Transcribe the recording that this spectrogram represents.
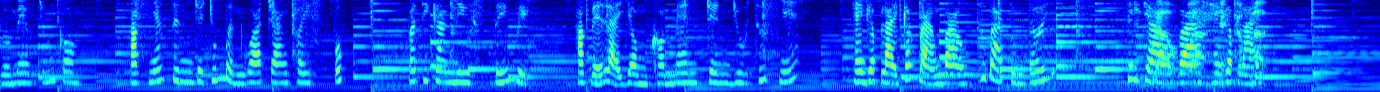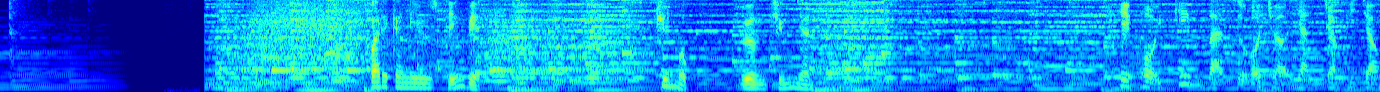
gmail com hoặc nhắn tin cho chúng mình qua trang facebook Vatican News tiếng Việt hoặc để lại dòng comment trên YouTube nhé. Hẹn gặp lại các bạn vào thứ ba tuần tới. Xin chào và hẹn gặp lại. Vatican News tiếng Việt Chuyên mục Gương chứng nhân Hiệp hội Kim và sự hỗ trợ dành cho Phi Châu.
